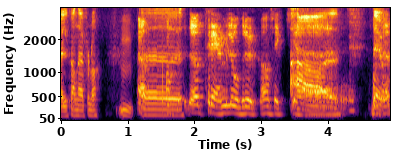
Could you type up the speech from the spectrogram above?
eller hva han er for noe. Ja, han fikk- det var tre millioner i uka han fikk. Uh, eh, Det er, jo,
